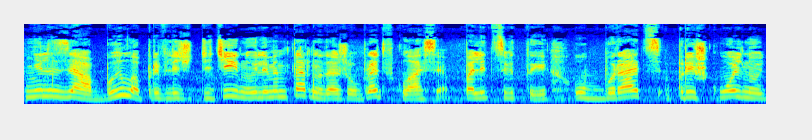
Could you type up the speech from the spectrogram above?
нельзя было привлечь детей, ну элементарно даже убрать в классе, полить цветы, убрать убирать пришкольную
